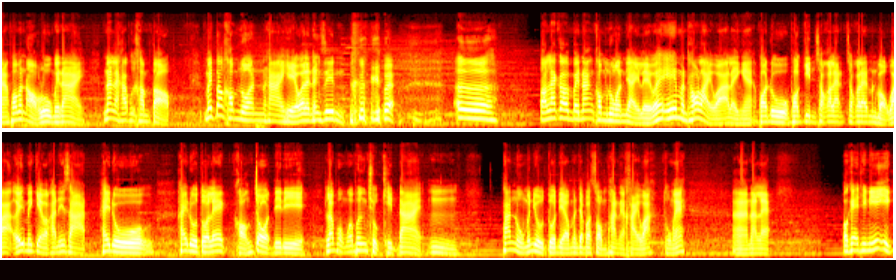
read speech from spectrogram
นะ เพราะมันออกลูกไม่ได้ นั่นแหละครับคือคำตอบ ไม่ต้องคำนวณหาเหวอะไรทั้งสิ้นคือแบบเออ ตอนแรกก็ไปนั่งคำนวณใหญ่เลยว่าเอ๊ะมันเท่าไหร่วะอะไรเงี้ยพอดูพอกินช็อกโกแลตช็อกโกแลตมันบอกว่าเอ้ยไม่เกี่ยวกับคณิตศาสตร์ให้ดูให้ดูตัวเลขของโจทย์ดีๆ แล้วผมก็เพิ่งฉุกคิดได้ อืม ถ้าหนูมันอยู่ตัวเดียวมันจะผสมพันธุ์กับใครวะ ถูกไหมอ่า นั่นแหละ อเคทีนี้อีก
